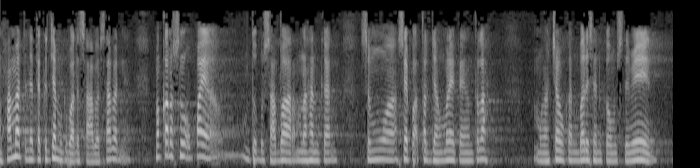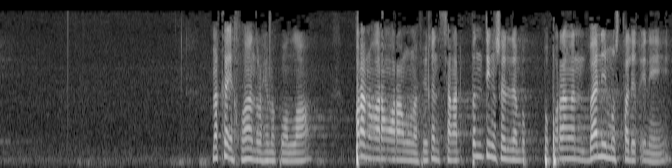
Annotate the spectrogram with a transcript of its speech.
Muhammad ternyata kejam kepada sahabat-sahabatnya. Maka Rasulullah upaya untuk bersabar, menahankan semua sepak terjang mereka yang telah mengacaukan barisan kaum muslimin. Maka ikhwan rahimakumullah, peran orang-orang munafikin sangat penting dalam peperangan Bani Mustaliq ini.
